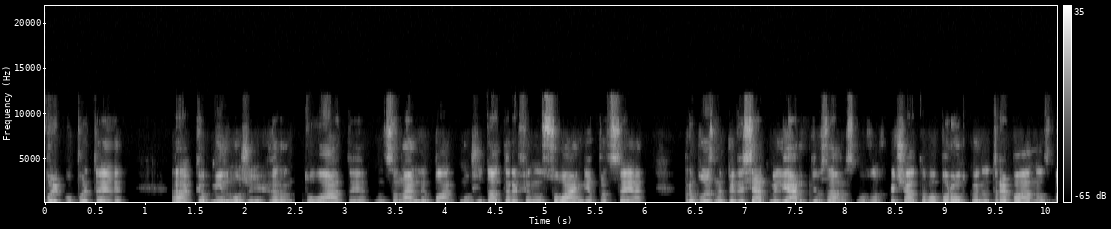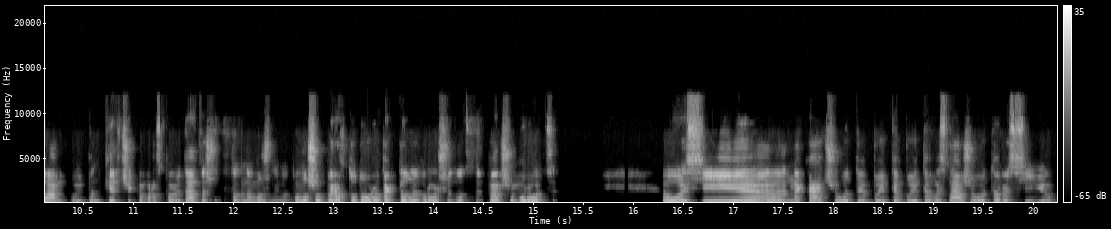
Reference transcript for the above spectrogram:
викупити. е, Кабмін може їх гарантувати. Національний банк може дати рефінансування по це. Приблизно 50 мільярдів зараз можна вкачати в оборонку. І не треба Нацбанку і банкірчикам розповідати, що це неможливо. Тому що Укравтодору так дали гроші у 2021 році. Ось і е, накачувати, бити, бити, виснажувати Росію.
